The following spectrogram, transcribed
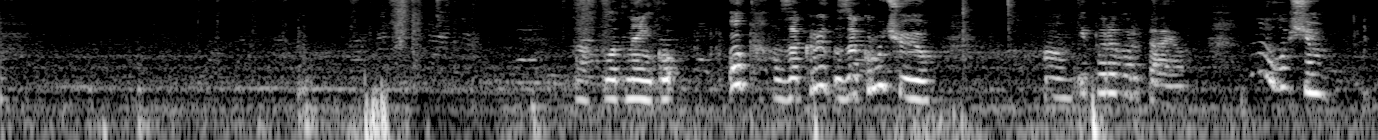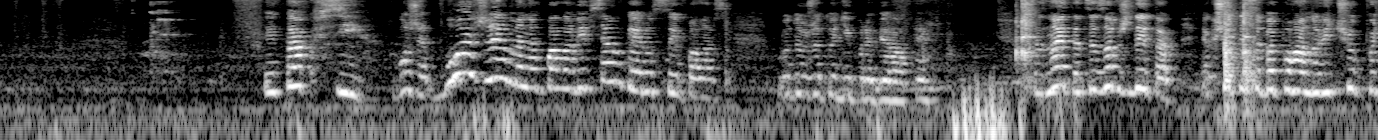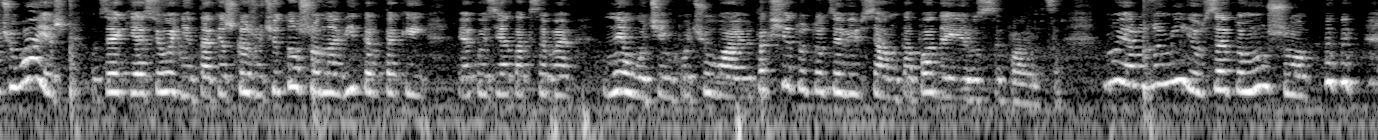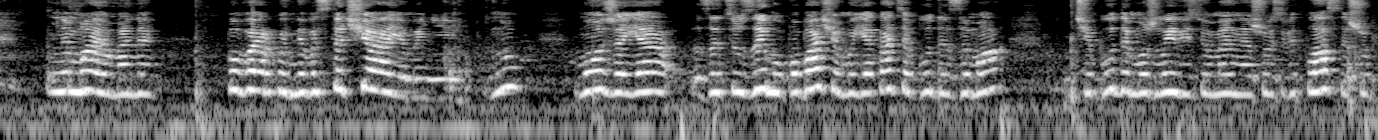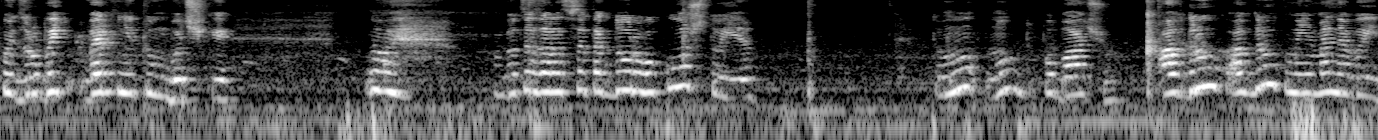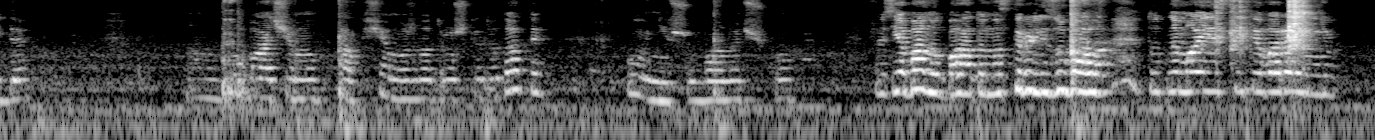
Так, плотненько оп, закри... закручую і перевертаю. Ну, в общем, І так всі. Боже, боже, в мене впала вівсянка і розсипалась. Буду вже тоді прибирати. Це знаєте, це завжди так. Якщо ти себе погано відчу, почуваєш, оце як я сьогодні, так я ж кажу, чи то, що на вітер такий, якось я так себе не очень почуваю. Так ще тут оце вівсянка падає і розсипається. Ну, я розумію, все тому, що немає в мене поверхонь, не вистачає мені. Ну, може, я за цю зиму побачимо, яка це буде зима. Чи буде можливість у мене щось відкласти, щоб хоч зробити верхні тумбочки. Ой, бо це зараз все так дорого коштує. Тому, ну, побачу. А вдруг, а вдруг в мене вийде. Побачимо. Так, ще можна трошки додати повнішу баночку. Щось я банок багато настерилізувала. Тут немає стільки варенів,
